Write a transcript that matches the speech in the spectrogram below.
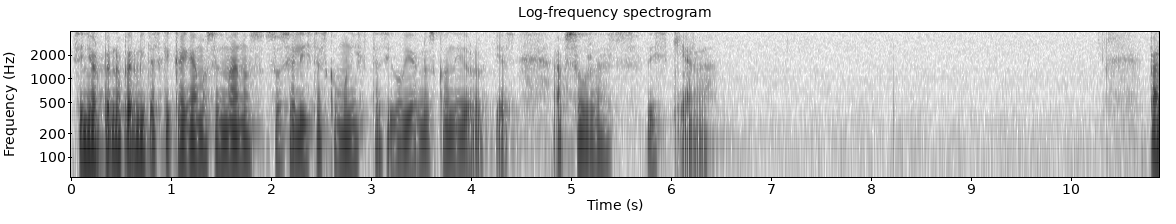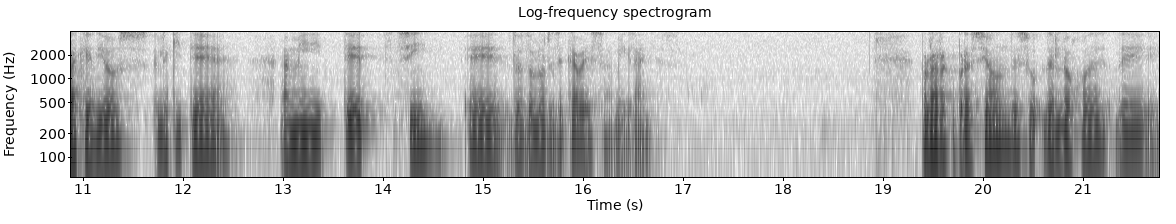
Señor, pero no permitas que caigamos en manos socialistas, comunistas y gobiernos con ideologías absurdas de izquierda. para que Dios le quite a mi tetsi eh, los dolores de cabeza, migrañas. Por la recuperación de su, del ojo de,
